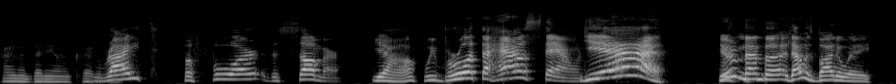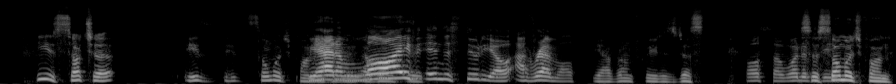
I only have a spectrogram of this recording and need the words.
Chaim and Benny are incredible. Right before the summer, Yeah. we brought the house down. Yeah. Do you remember? That was, by the way, he is such a. He's, he's so much fun. We had Avram him Fried. live in the studio. Avremel, Yeah, Avram Fried is just also one of so the. so much fun.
